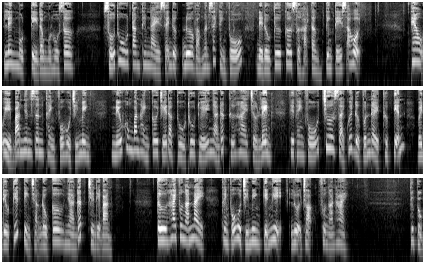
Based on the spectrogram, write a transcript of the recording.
lên 1 tỷ đồng một hồ sơ. Số thu tăng thêm này sẽ được đưa vào ngân sách thành phố để đầu tư cơ sở hạ tầng kinh tế xã hội. Theo Ủy ban nhân dân thành phố Hồ Chí Minh, nếu không ban hành cơ chế đặc thù thu thuế nhà đất thứ hai trở lên thì thành phố chưa giải quyết được vấn đề thực tiễn về điều tiết tình trạng đầu cơ nhà đất trên địa bàn. Từ hai phương án này, thành phố Hồ Chí Minh kiến nghị lựa chọn phương án 2. Tiếp tục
